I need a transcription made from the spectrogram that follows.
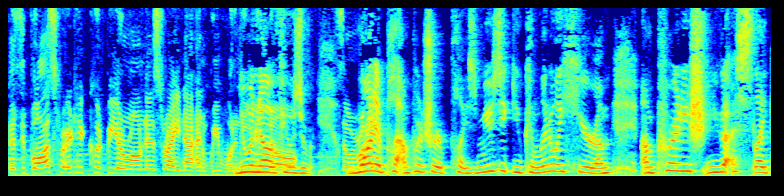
Because the boss right here could be around us right now, and we wouldn't You would even know if he was. So one, right play, I'm pretty sure it plays music. You can literally hear him. I'm pretty sure you guys like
